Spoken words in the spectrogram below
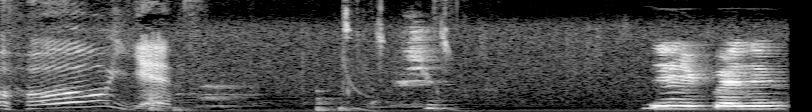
Oh, yes. Yeah, bei dem.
